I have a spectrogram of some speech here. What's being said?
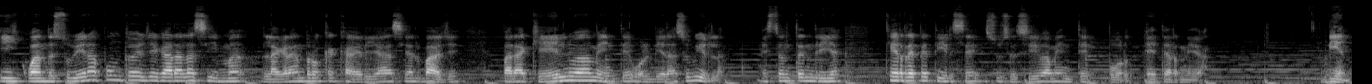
y cuando estuviera a punto de llegar a la cima, la gran roca caería hacia el valle para que él nuevamente volviera a subirla. Esto tendría que repetirse sucesivamente por eternidad. Bien,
